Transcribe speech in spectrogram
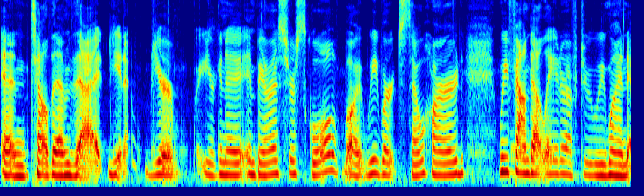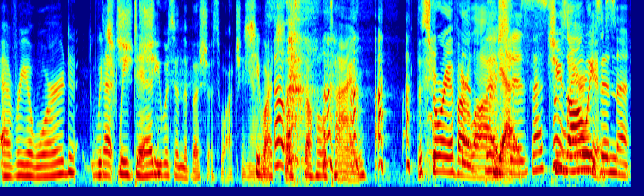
and tell them that you know you're you're going to embarrass your school. Boy, we worked so hard. We found out later after we won every award, which That we did. She was in the bushes watching. Us. She us. watched us the whole time. The story of our lives. Yes. That's she's always in the.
